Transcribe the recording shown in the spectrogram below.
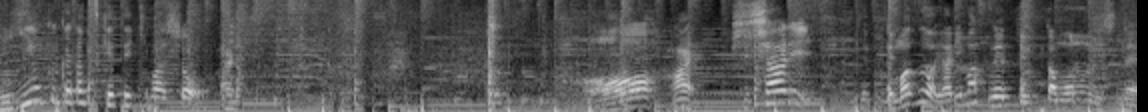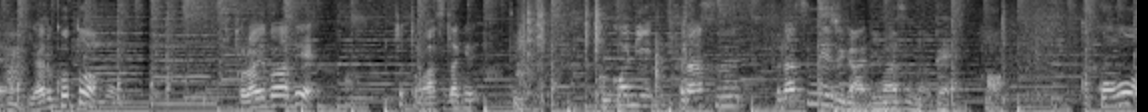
右奥からつけていきましょう。はい。おー。はいピシャリででまずはやりますねって言ったもののですね、はい。やることはもうドライバーでちょっと回すだけっていうここにプラスプラスネジがありますので、ここを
